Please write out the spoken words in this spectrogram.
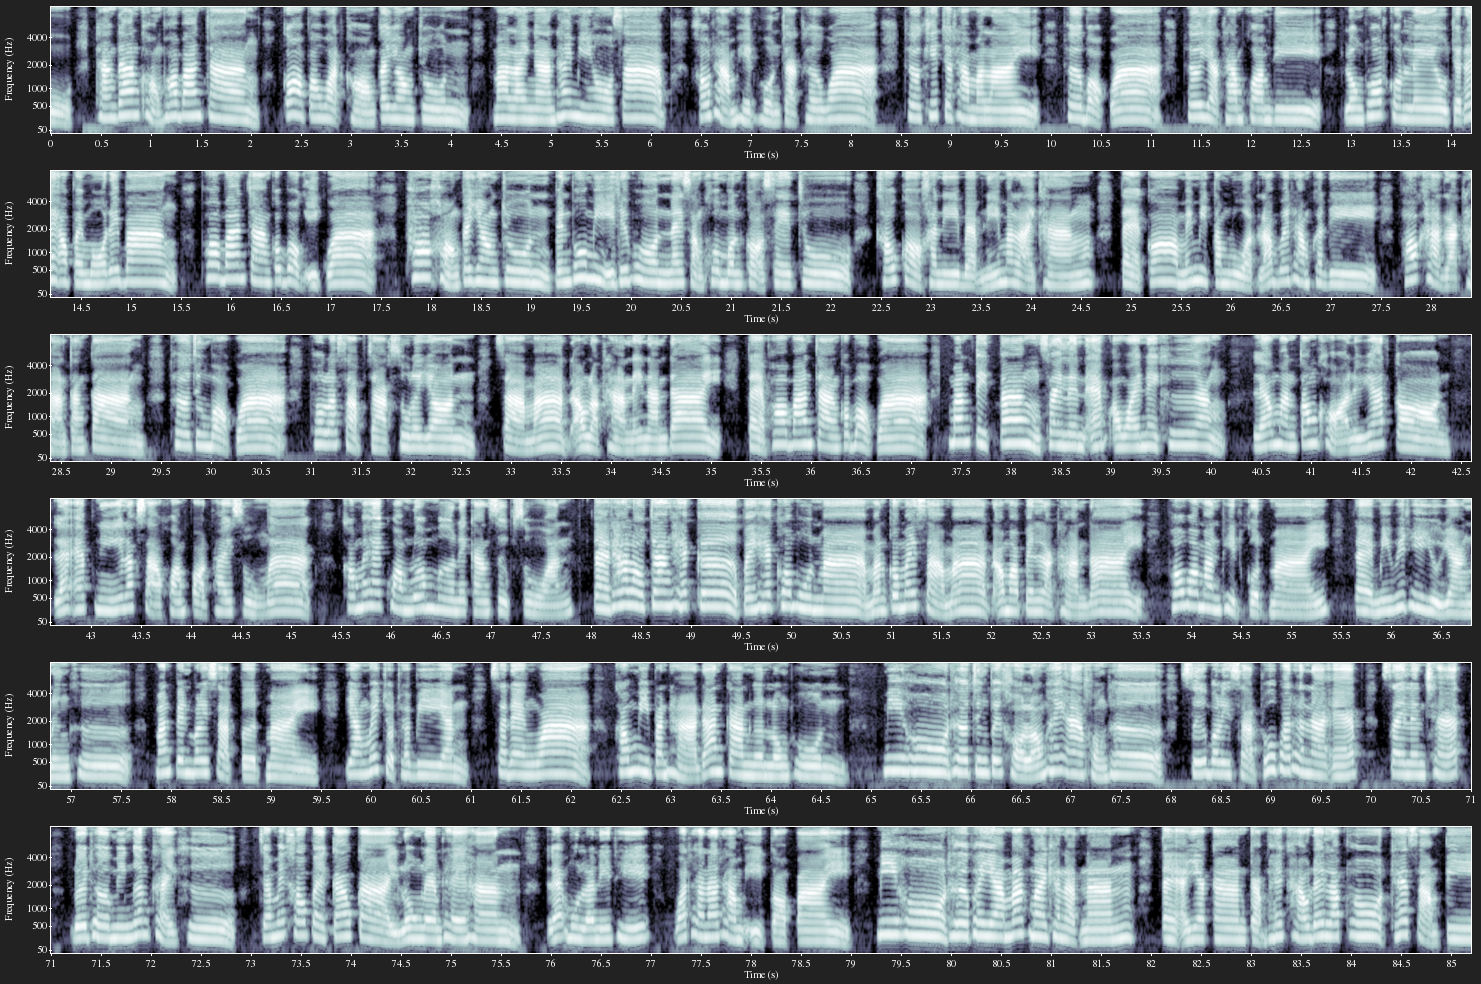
ทางด้านของพ่อบ้านจาง ก็ประวัติของกะยองจุน มารายงานให้มีโฮทราบ เขาถามเหตุผลจากเธอว่า เธอคิดจะทำอะไร เธอบอกว่า เธออยากทำความดี ลงโทษคนเลวจะได้เอาไปโม้ได้บ้าง พ่อบ้านจางก็บอกอีกว่า พ่อของกะยองจุนเป็นผู้มีอิทธิพลในสังคมบนเกาะเซจู เขาก่อคดีแบบนี้มาหลายครั้ง แต่ก็ไม่มีตำรวจรับไว้ทำคดี เพราะขาดหลักฐานต่างๆ เธอจึงบอกว่า โทรศัพท์จากสุรยอนสามารถเอาหลักฐานในนั้นได้ แต่พ่อบ้านจางก็บอกว่า มันติดตั้งไซเลนแอปเอาไว้ในเครื่อง แล้วมันต้องขออนุญาตก่อน และแอปนี้รักษาความปลอดภัยสูงมาก เขาไม่ให้ความร่วมมือในการสืบสวน แต่ถ้าเราจ้างแฮกเกอร์ไปแฮกข้อมูลมา มันก็ไม่สามารถเอามาเป็นหลักฐานได้ เพราะว่ามันผิดกฎหมาย แต่มีวิธีอยู่อย่างหนึ่งคือ มันเป็นบริษัทเปิดใหม่ ยังไม่จดทะเบียน แสดงว่าเขามีปัญหาด้านการเงินลงทุนมีโฮ เธอจึงไปขอร้องให้อาของเธอ ซื้อบริษัทผู้พัฒนาแอป Silent Chat โดยเธอมีเงื่อนไขคือ จะไม่เข้าไปก้าวไก่โรงแรมเทฮัน และมูลนิธิ วัฒนธรรมอีกต่อไป มีโฮ เธอพยายามมากมายขนาดนั้น แต่อายการกลับให้เขาได้รับโทษแค่ 3 ปี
